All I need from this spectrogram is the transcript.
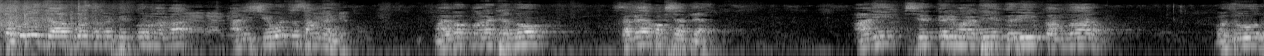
फक्त कोणी जाळपोळ भेट करू नका. आणि शेवटचं सांगणं आहे. मायबाप मराठ्यांनो सगळ्या पक्षातल्या आणि शेतकरी मराठी गरीब कामगार मजूर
